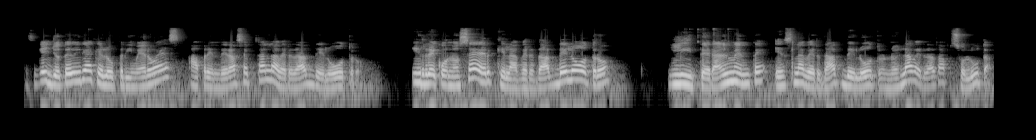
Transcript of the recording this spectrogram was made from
Así que yo te diría que lo primero es aprender a aceptar la verdad del otro y reconocer que la verdad del otro literalmente es la verdad del otro, no es la verdad absoluta.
